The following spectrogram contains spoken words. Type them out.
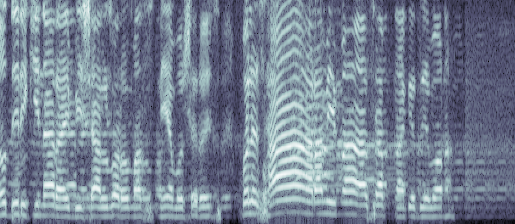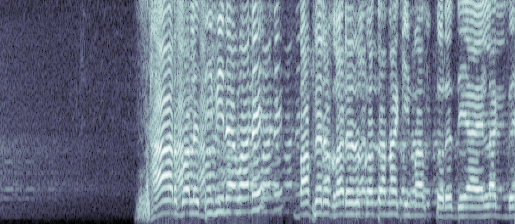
নদীর কিনারায় বিশাল বড় মাছ নিয়ে বসে রয়েছে। বলে স্যার আমি মাছ আপনাকে দেব না। স্যার বলে দিবি না মানে? বাপের ঘরের কথা নাকি মাছ তোরে দেয়াই লাগবে?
